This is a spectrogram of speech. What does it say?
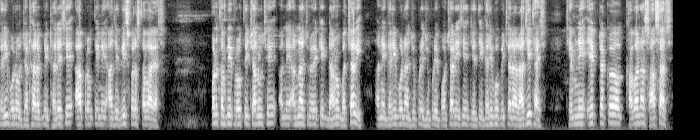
ગરીબોનો જઠારગ્નિ ઠરે છે. આ પ્રવૃત્તિને આજે વીસ વર્ષ થવા આવ્યા છે. પણ થંભી પ્રવૃત્તિ ચાલુ છે અને અનાજનો એક એક દાણો બચાવી અને ગરીબોના ઝૂંપડે ઝૂંપડે પહોંચાડીએ છીએ, જેથી ગરીબો બિચારા રાજી થાય છે. જેમને એક ટક ખાવાના સાંસા છે,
